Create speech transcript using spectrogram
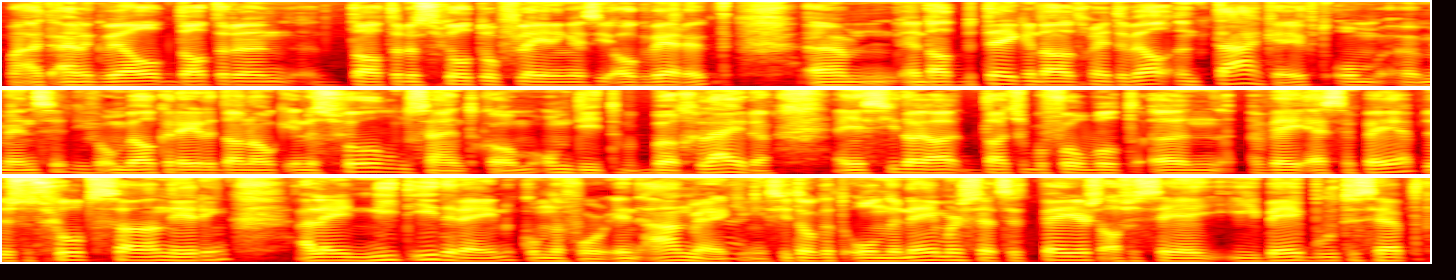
Maar uiteindelijk wel dat er een, dat er een schuldhulpverlening is die ook werkt. Um, en dat betekent dat de gemeente wel een taak heeft om uh, mensen... die om welke reden dan ook in de schulden zijn te komen... om die te begeleiden. En je ziet dat, dat je bijvoorbeeld een WSNP hebt, dus een schuldsanering. Alleen niet iedereen komt daarvoor in aanmerking. Nee. Je ziet ook dat ondernemers, ZZP'ers, als je CIB-boetes hebt...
